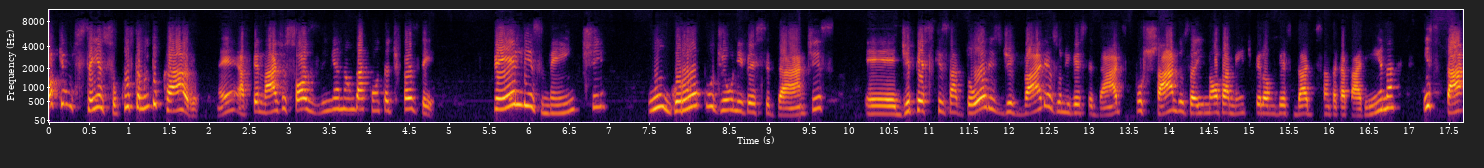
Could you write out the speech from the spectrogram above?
Só que um censo custa muito caro, né? A penagem sozinha não dá conta de fazer. Felizmente, um grupo de universidades é, de pesquisadores de várias universidades, puxados aí novamente pela Universidade de Santa Catarina, está,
